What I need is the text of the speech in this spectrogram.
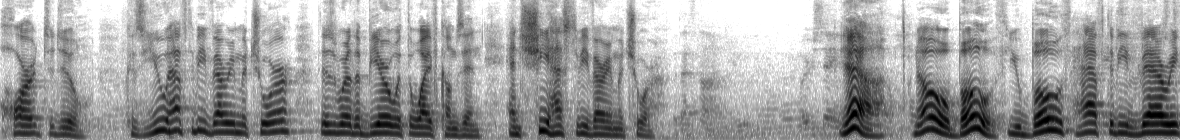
hard to do because you have to be very mature. This is where the beer with the wife comes in, and she has to be very mature. But that's not you. Are you saying? Yeah. No, both. You both have to be very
